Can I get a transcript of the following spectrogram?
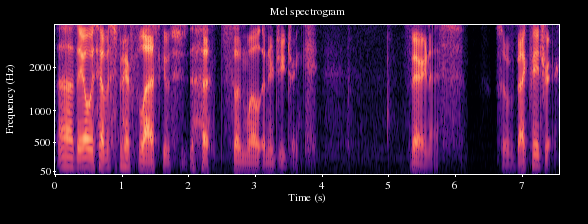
Uh, they always have a spare flask of uh, Sunwell energy drink. Very nice. Silverback Patriarch.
